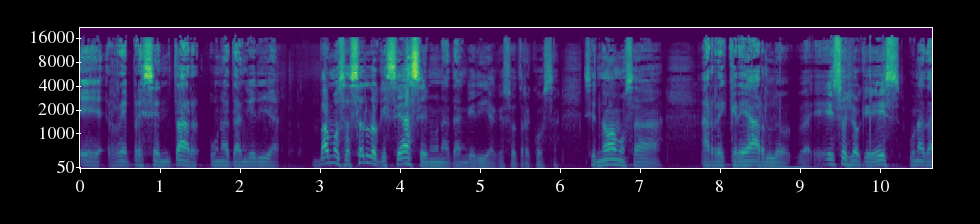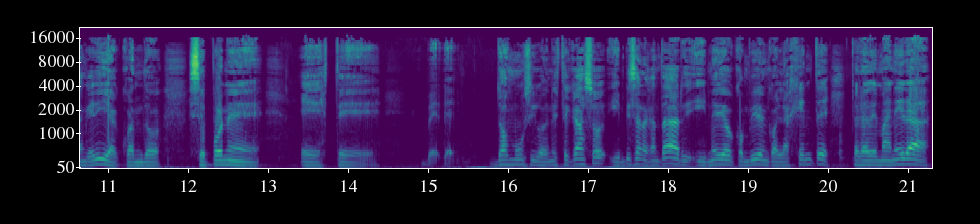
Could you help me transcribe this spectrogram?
eh, representar una tanguería. Vamos a hacer lo que se hace en una tanguería, que es otra cosa. Decir, no vamos a, a recrearlo. Eso es lo que es una tanguería, cuando se pone este dos músicos en este caso y empiezan a cantar y medio conviven con la gente, pero de manera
